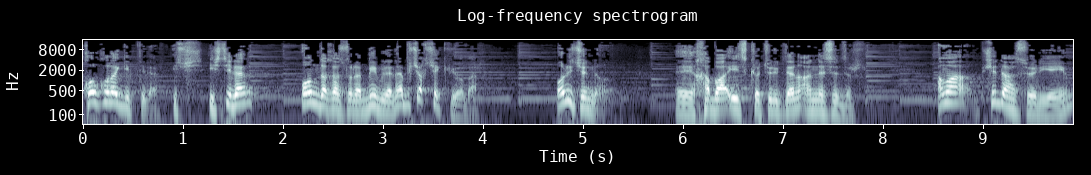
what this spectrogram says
kol kola gittiler. İç, içtiler. 10 dakika sonra birbirlerine bıçak çekiyorlar. Onun için e, habais kötülüklerin annesidir. Ama bir şey daha söyleyeyim.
